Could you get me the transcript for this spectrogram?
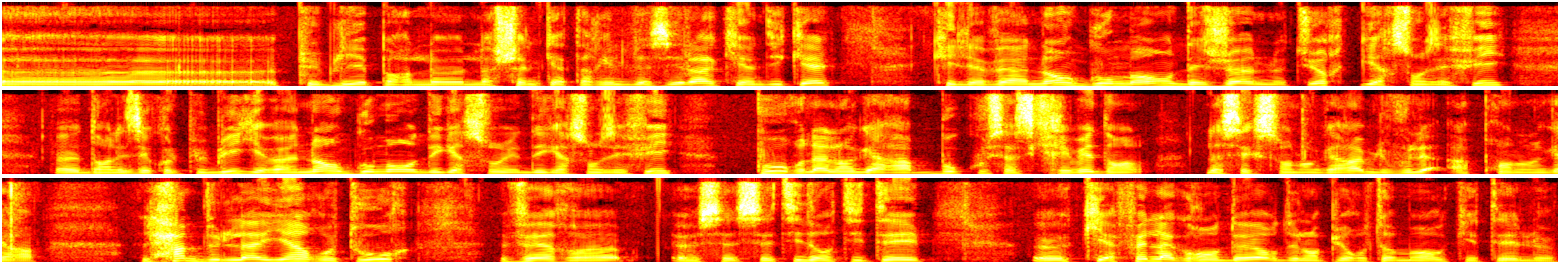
euh, publié par la chaîne Qatari El Jazeera qui indiquait qu'il y avait un engouement des jeunes turcs, garçons et filles, dans les écoles publiques. Il y avait un engouement des garçons, des garçons et filles pour la langue arabe. Beaucoup s'inscrivaient dans la section langue arabe, ils voulaient apprendre la langue arabe. Alhamdulillah, il y a un retour vers cette identité euh, qui a fait la grandeur de l'Empire ottoman, qui était le,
